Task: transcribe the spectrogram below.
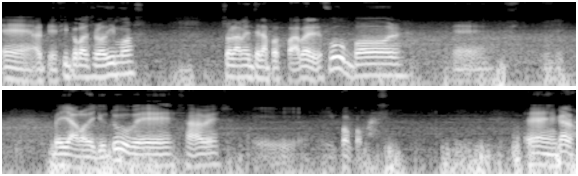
eh, al principio cuando se lo dimos, solamente era pues para ver el fútbol, eh, veía algo de YouTube, ¿sabes? Y, poco más. Eh, claro,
